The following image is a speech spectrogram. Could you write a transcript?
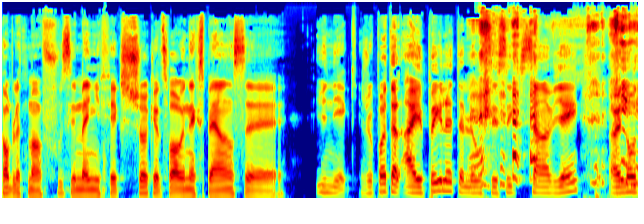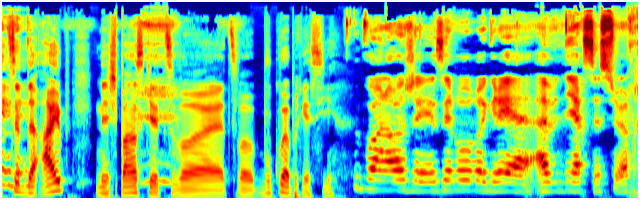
complètement fou, c'est magnifique. Je suis sûr que tu vas avoir une expérience euh, unique. Je veux pas te le hyper, là, t'as le OCC qui s'en vient, un autre type de hype, mais je pense que tu vas, euh, tu vas beaucoup apprécier. bon alors j'ai zéro regret à, à venir c'est sûr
